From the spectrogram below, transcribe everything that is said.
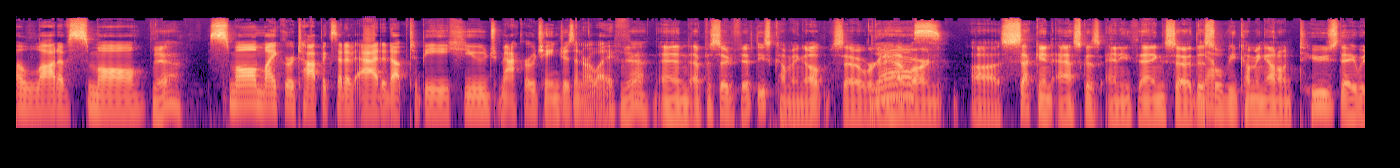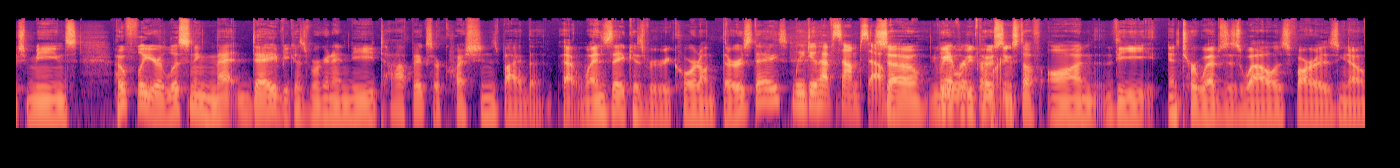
a lot of small yeah small micro topics that have added up to be huge macro changes in our life. Yeah, and episode 50 is coming up. So we're going to have our uh, second Ask Us Anything. So this Yep. will be coming out on Tuesday, which means hopefully you're listening that day because we're going to need topics or questions by the that Wednesday because we record on Thursdays. We do have some, so So we, have will be posting stuff on the interwebs as well, as far as you know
